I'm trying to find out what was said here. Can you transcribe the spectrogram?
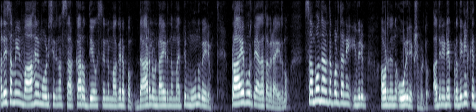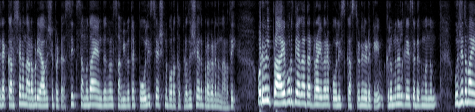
അതേസമയം വാഹനം ഓടിച്ചിരുന്ന സർക്കാർ ഉദ്യോഗസ്ഥന്റെ മകനൊപ്പം ദാറിലുണ്ടായിരുന്ന മറ്റു മൂന്ന് പേരും പ്രായപൂർത്തിയാകാത്തവരായിരുന്നു. സംഭവം നടന്നപ്പോൾ തന്നെ ഇവരും അവിടെ നിന്ന് ഓടി രക്ഷപ്പെട്ടു. അതിനിടെ പ്രതികൾക്കെതിരെ കർശന നടപടി ആവശ്യപ്പെട്ട് സിഖ് സമുദായ അംഗങ്ങൾ സമീപത്തെ പോലീസ് സ്റ്റേഷന് പുറത്ത് പ്രതിഷേധ പ്രകടനം നടത്തി. ഒടുവിൽ പ്രായപൂർത്തിയാകാത്ത ഡ്രൈവറെ പോലീസ് കസ്റ്റഡിയിലെടുക്കുകയും ക്രിമിനൽ കേസ് എടുക്കുമെന്നും ഉചിതമായ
